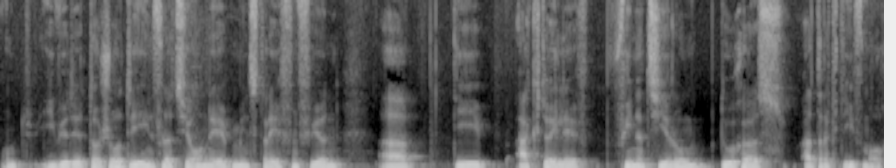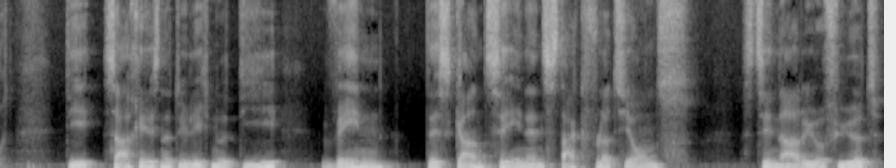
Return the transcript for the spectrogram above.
und ich würde da schon die Inflation eben ins Treffen führen, die aktuelle Finanzierung durchaus attraktiv macht. Die Sache ist natürlich nur die, wenn das Ganze in ein Stagflationsszenario führt,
